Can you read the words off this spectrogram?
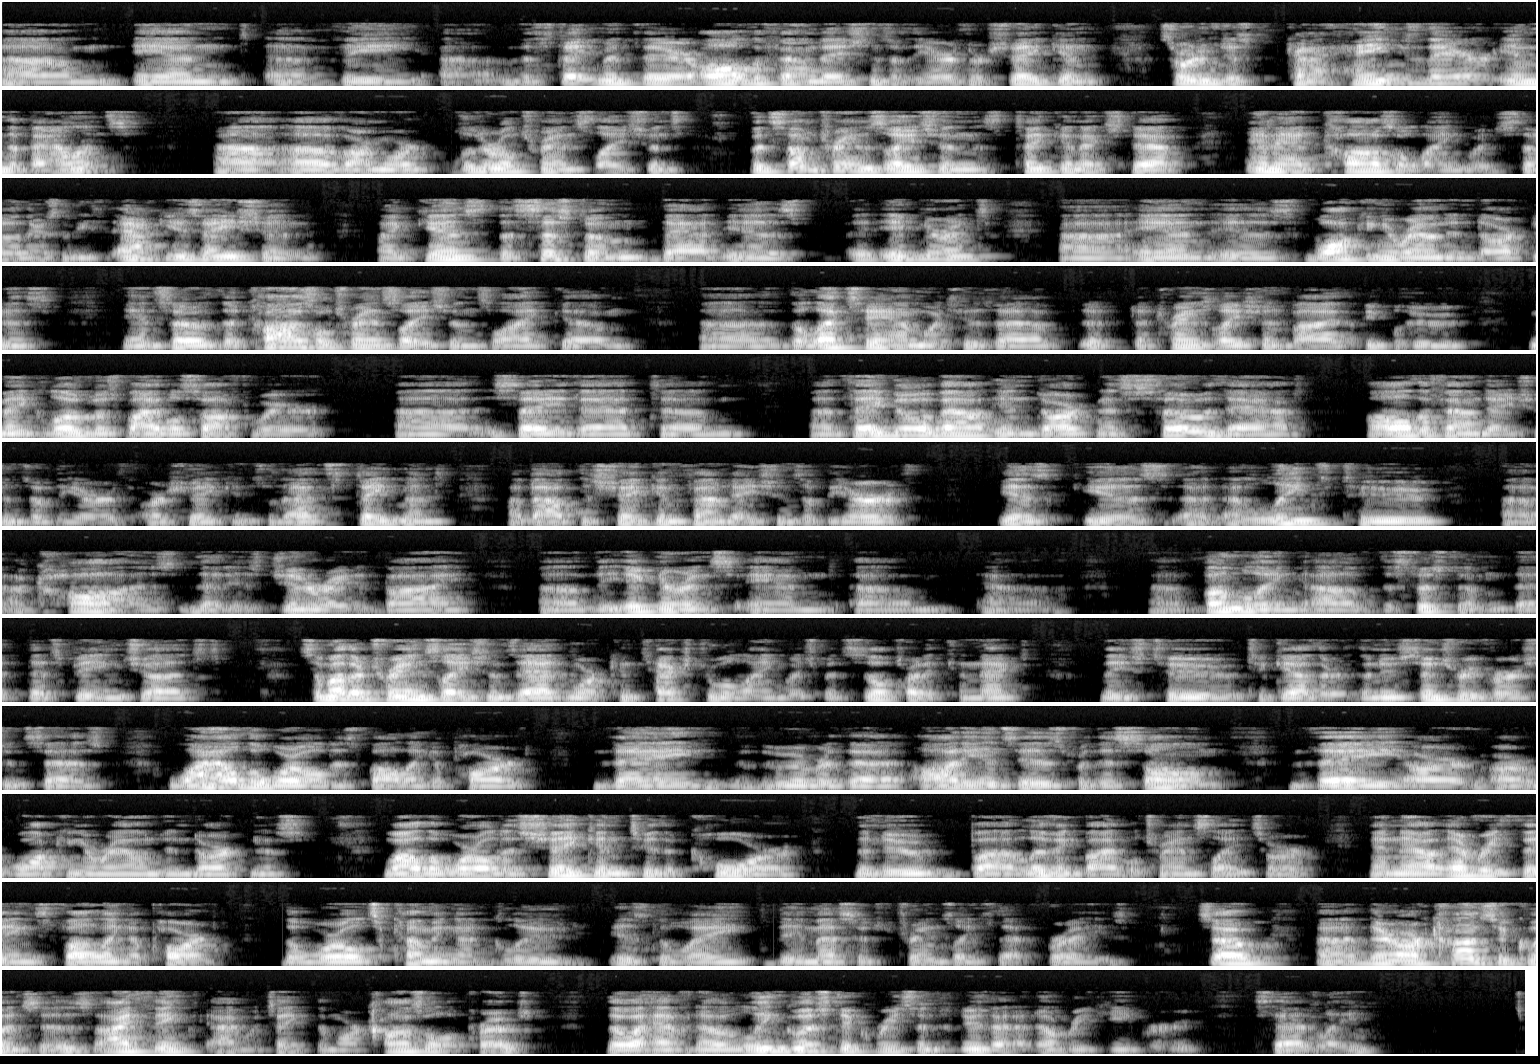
Um, and uh, the uh, the statement there, all the foundations of the earth are shaken, sort of just kind of hangs there in the balance uh, of our more literal translations. But some translations take a next step and add causal language. So there's this accusation against the system that is ignorant uh, and is walking around in darkness. And so the causal translations, like um, the Lexham, which is a, a, a, translation by the people who make Logos Bible software, uh, say that um, uh, they go about in darkness so that all the foundations of the earth are shaken. So that statement about the shaken foundations of the earth is is a, a link to a cause that is generated by uh, the ignorance and um, uh, uh, bumbling of the system that, that's being judged. Some other translations add more contextual language, but still try to connect these two together. The New Century Version says, while the world is falling apart, they, whoever the audience is for this psalm, they are, are walking around in darkness. While the world is shaken to the core, the New uh, Living Bible translates, or and now everything's falling apart. The world's coming unglued is the way the message translates that phrase. So uh, there are consequences. I think I would take the more causal approach, though I have no linguistic reason to do that. I don't read Hebrew, sadly,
